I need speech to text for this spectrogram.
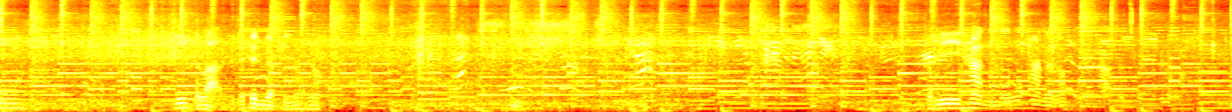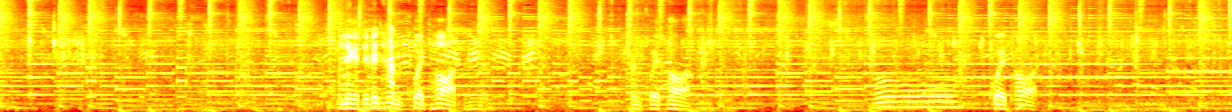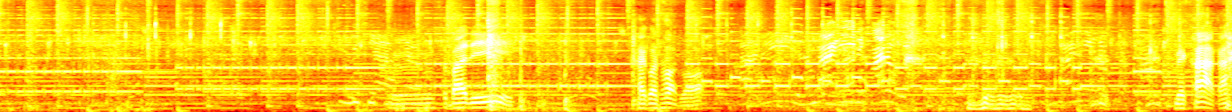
อนี่ตลาดก็จะเป็นแบบนี้เนาะ มีห่านหมูห่านอะไรเนาะครับพี่น้องอันนี้ก็จะเป็นห่านกล้วยทอดนะครับห่านกล้วยทอด โอ้กล้วยทอดอืมสบายดี ใครก็ทอดเหรอ แม่คากอะ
